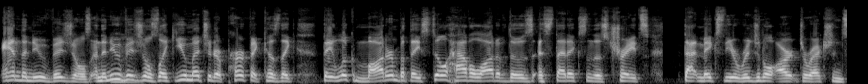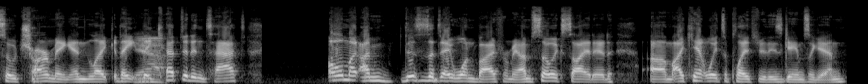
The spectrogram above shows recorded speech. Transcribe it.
and the new visuals. And the new mm-hmm. visuals, like you mentioned, are perfect because like they look modern, but they still have a lot of those aesthetics and those traits that makes the original art direction so charming and like they, they kept it intact oh my i'm this is a day one buy for me i'm so excited um i can't wait to play through these games again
